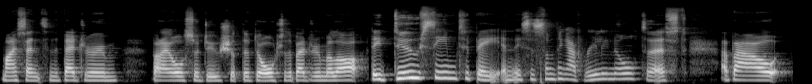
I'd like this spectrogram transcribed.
My scent's in the bedroom but I also do shut the door to the bedroom a lot. They do seem to be, and this is something I've really noticed about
